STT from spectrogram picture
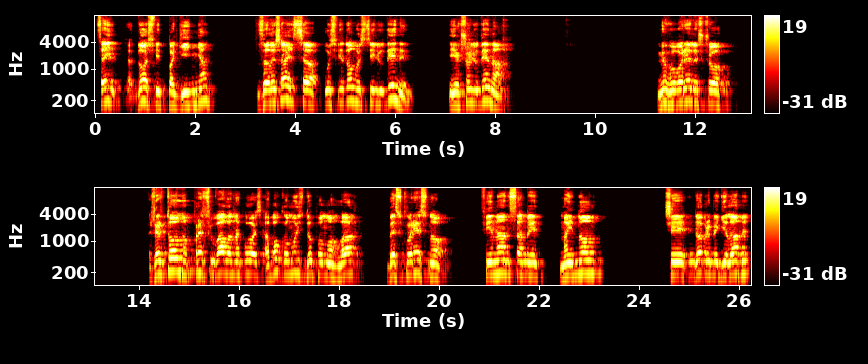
цей досвід падіння, залишається у свідомості людини, і якщо людина, ми говорили, що жертовно працювала на когось або комусь допомогла безкорисно фінансами, майном чи добрими ділами,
